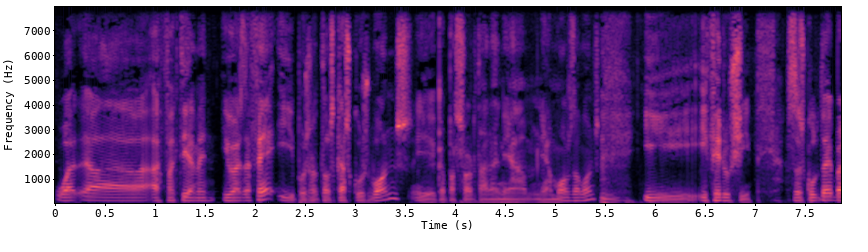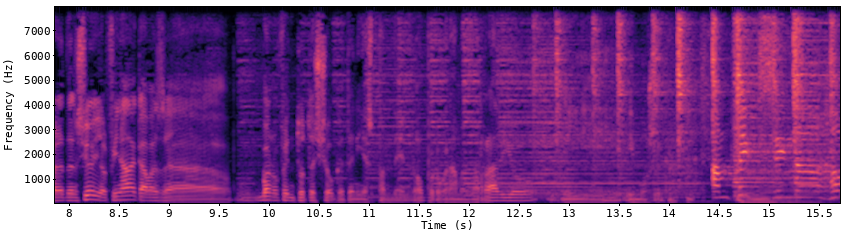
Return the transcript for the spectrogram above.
Ho, uh, efectivament, i ho has de fer i posar-te els cascos bons, i que per sort ara n'hi ha, n'hi ha molts de bons, mm. i, i fer-ho així. Has d'escoltar per atenció i al final acabes uh, bueno, fent tot això que tenies pendent, no? programes de ràdio i, i música. I'm fixing a hole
